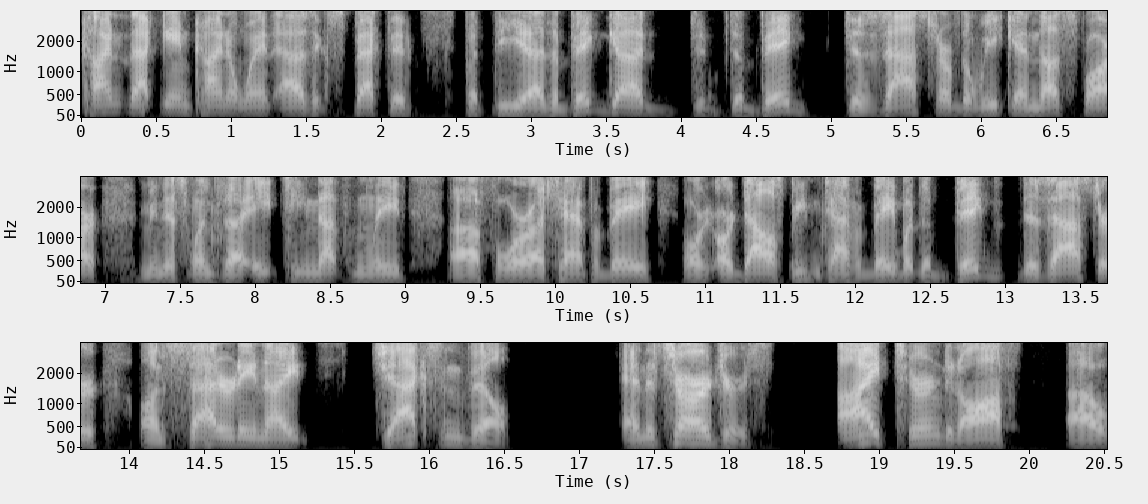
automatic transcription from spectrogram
Kind that game kind of went as expected but the uh the big uh the big disaster of the weekend thus far. I mean, this one's uh, 18 nothing lead uh, for uh, Tampa Bay or, or Dallas beating Tampa Bay. But the big disaster on Saturday night, Jacksonville and the Chargers. I turned it off. Uh,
